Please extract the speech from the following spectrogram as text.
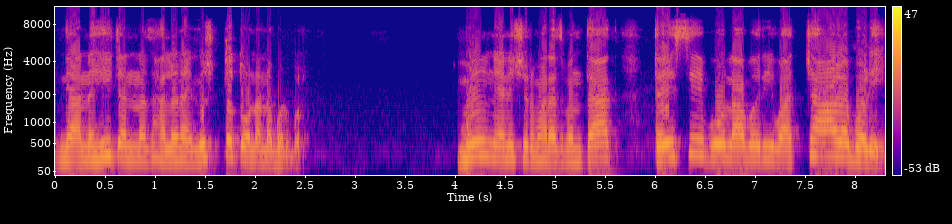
ज्ञानही ज्यांना झालं नाही नुसतं तोंडानं बडबड. म्हणून ज्ञानेश्वर महाराज म्हणतात तैसे बोलावरी वाचाळ बळे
